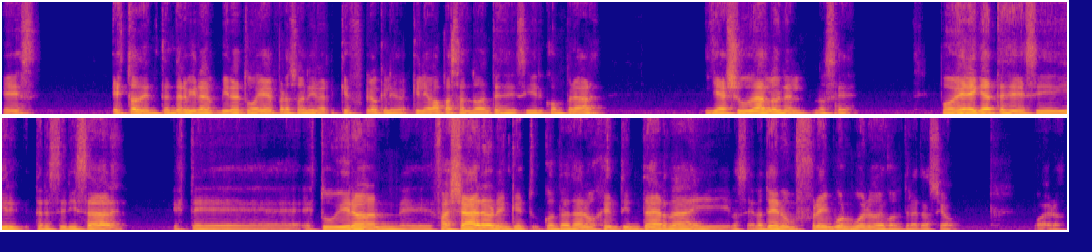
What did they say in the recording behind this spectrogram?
es esto de entender bien a, bien a tu persona y ver qué fue lo que le, que le va pasando antes de decidir comprar y ayudarlo en el, no sé, ponerle que antes de decidir tercerizar, este, estuvieron, eh, fallaron en que contrataron gente interna y, no sé, no tienen un framework bueno de contratación. Bueno,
